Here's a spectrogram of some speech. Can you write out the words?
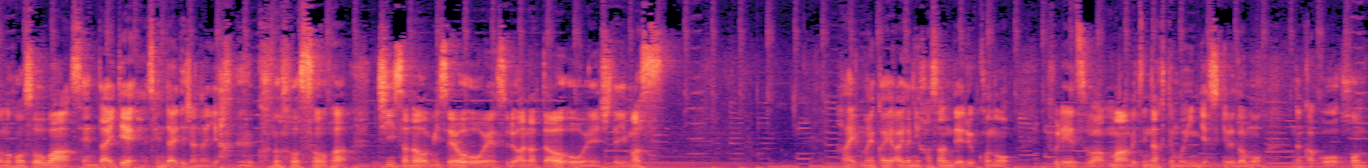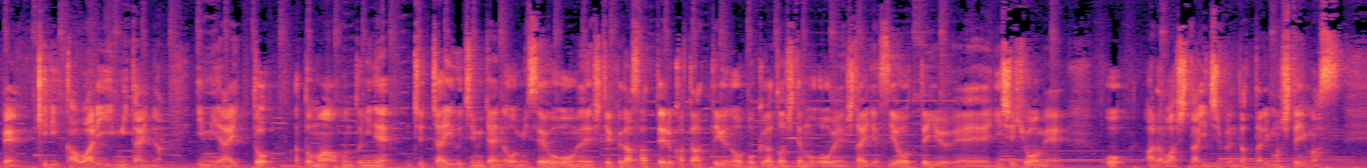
この放送は仙台で仙台でじゃないや この放送は小さなお店を応援するあなたを応援していますはい毎回間に挟んでいるこのフレーズはまあ別になくてもいいんですけれどもなんかこう本編切り替わりみたいな意味合いとあとまあ本当にねちっちゃいうちみたいなお店を応援してくださってる方っていうのを僕らとしても応援したいですよっていう、えー、意思表明を表した一文だったりもしています。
